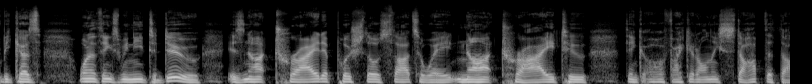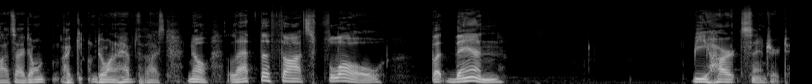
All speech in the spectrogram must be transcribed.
Because one of the things we need to do is not try to push those thoughts away, not try to think, oh, if I could only stop the thoughts, I don't, I don't want to have the thoughts. No, let the thoughts flow, but then be heart centered.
